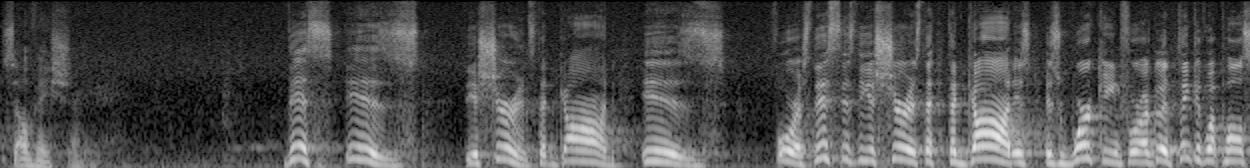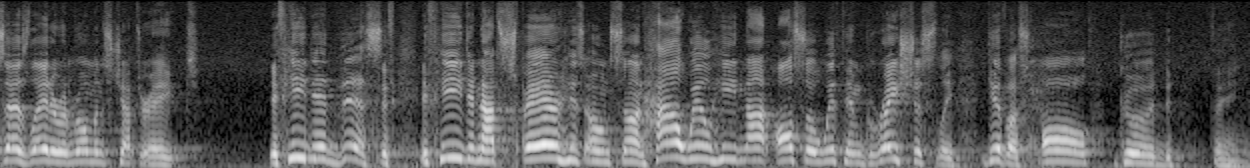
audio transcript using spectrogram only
salvation. This is the assurance that God is for us. This is the assurance that, that God is, is working for our good. Think of what Paul says later in Romans chapter 8. If he did this, if, if he did not spare his own son, how will he not also with him graciously give us all good things?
